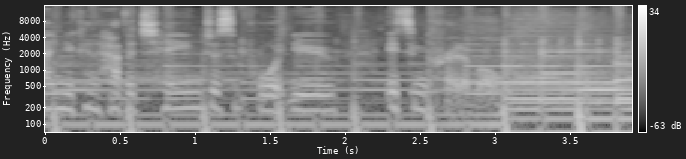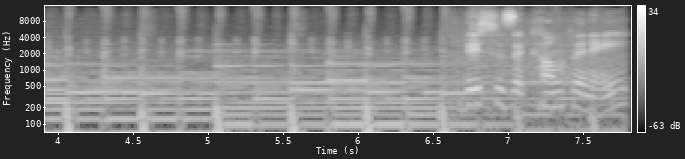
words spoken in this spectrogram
and you can have a team to support you. It's incredible. This is a company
